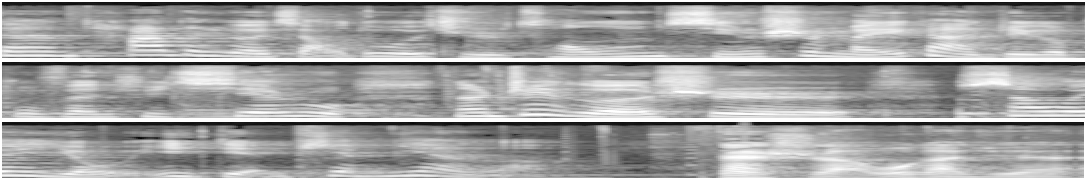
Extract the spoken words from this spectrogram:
但是它的这个角度只从形式美感这个部分去切入，那这个是稍微有一点片面了。但是啊，我感觉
